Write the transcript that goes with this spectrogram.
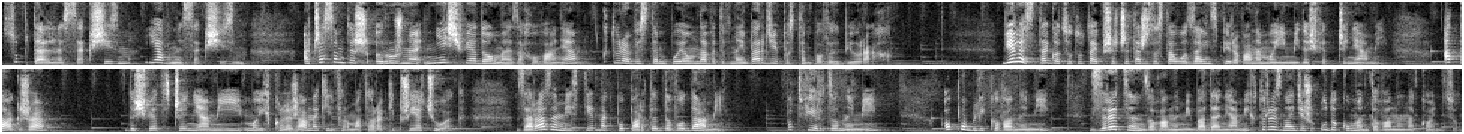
subtelny seksizm, jawny seksizm, a czasem też różne nieświadome zachowania, które występują nawet w najbardziej postępowych biurach. Wiele z tego, co tutaj przeczytasz, zostało zainspirowane moimi doświadczeniami, a także doświadczeniami moich koleżanek, informatorek i przyjaciółek. Zarazem jest jednak poparte dowodami potwierdzonymi, opublikowanymi, zrecenzowanymi badaniami, które znajdziesz udokumentowane na końcu.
